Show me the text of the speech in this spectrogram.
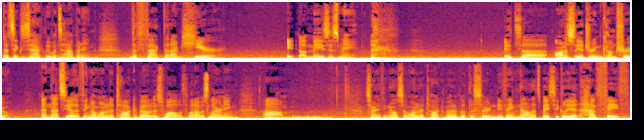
that's exactly what's happening. The fact that I'm here, it amazes me. it's uh, honestly a dream come true. And that's the other thing I wanted to talk about as well with what I was learning. Um, is there anything else I wanted to talk about about the certainty thing? No, that's basically it. Have faith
